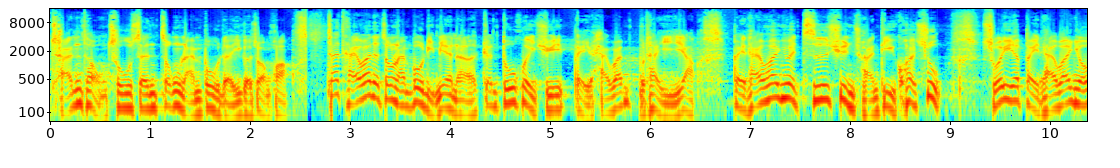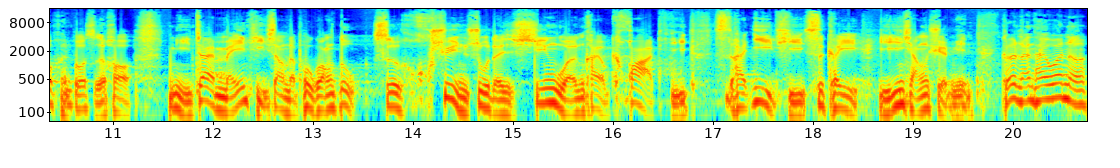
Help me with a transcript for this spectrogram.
传统出身中南部的一个状况，在台湾的中南部里面呢，跟都会区北台湾不太一样。北台湾因为资讯传递快速，所以，北台湾有很多时候你在媒体上的曝光度是迅速的新闻，还有话题是还议题是可以影响选民。可是南台湾呢，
